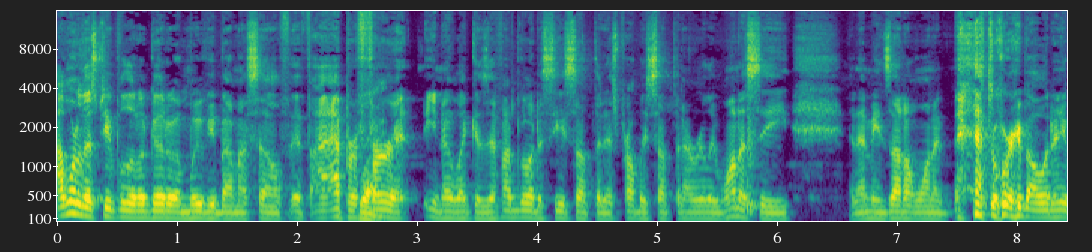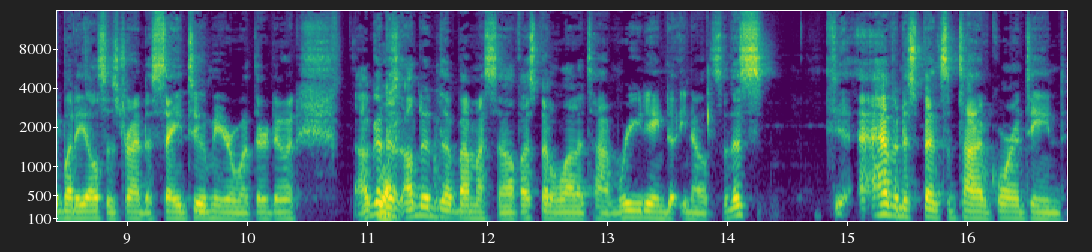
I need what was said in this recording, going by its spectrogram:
I'm one of those people that'll go to a movie by myself if I, I prefer it. You know, like because if I'm going to see something, it's probably something I really want to see, and that means I don't want to have to worry about what anybody else is trying to say to me or what they're doing. I'll go. Right. To, I'll do that by myself. I spend a lot of time reading. You know, so this having to spend some time quarantined.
